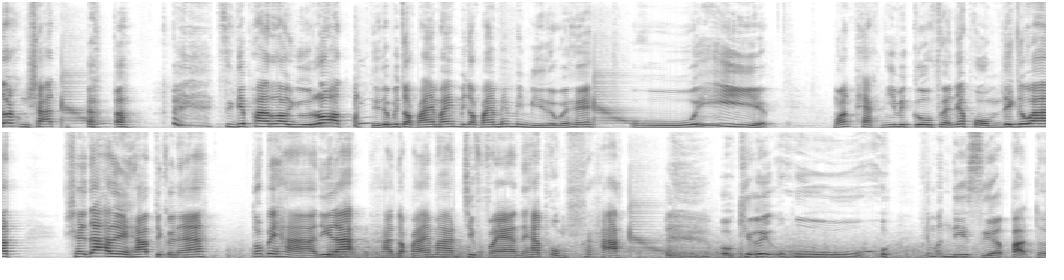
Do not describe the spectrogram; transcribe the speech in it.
ดอลของฉันสิ่งที่พาเราอยู่รอดเดี๋ยวจะมีดอกไม้ไหมมีดอกไม้ไหมไม่มีเลยเว้ยเฮ้ยโอ้ยมอนแพ็กนี้มีเกิร์ลเฟนเนี่ยผมเรียกได้ว่าใช้ได้เลยครับเดี๋ยวก่อนนะต้องไปหานี่ละหาดอกไม้มาจีแฟนนะครับผม โอเคเอ้ยโอ้โหนี่มันหนีเสือปะตัว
